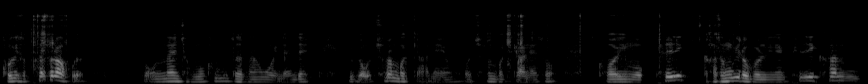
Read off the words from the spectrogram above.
거기서 팔더라고요 그래서 온라인 정보 컨버터 사용하고 있는데 이게 5천원밖에 안 해요. 5천원밖에 안 해서 거의 뭐 펠리 가성비로 불리는 펠리칸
